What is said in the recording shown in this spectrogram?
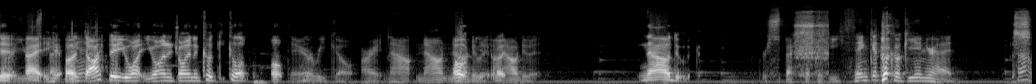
it. you Alright, uh, doctor, you want you want to join the cookie club? Oh, There we go. All right, now now now Oh, do it. uh, Now do it. now do it. Respect the cookie. Think it's a cookie in your head. S-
